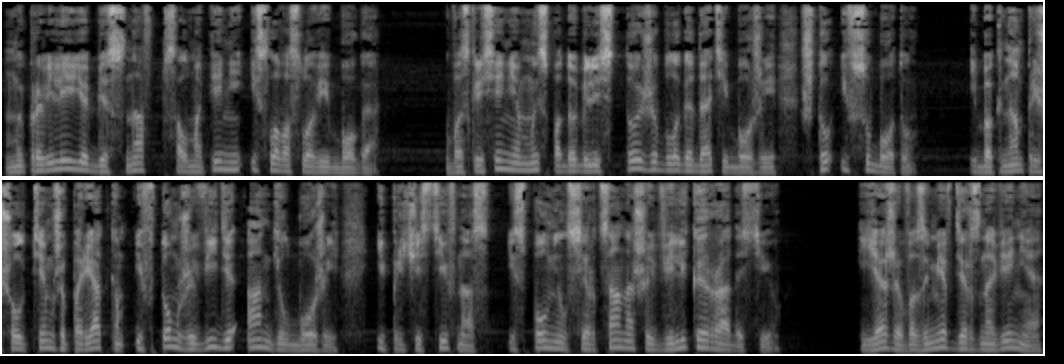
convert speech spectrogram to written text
Мы провели ее без сна в псалмопении и славословии Бога. В воскресенье мы сподобились той же благодати Божией, что и в субботу, ибо к нам пришел тем же порядком и в том же виде ангел Божий, и, причастив нас, исполнил сердца наши великой радостью. Я же, возымев дерзновение,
